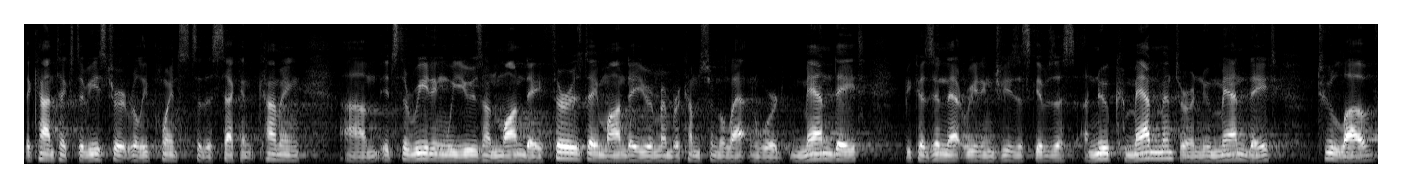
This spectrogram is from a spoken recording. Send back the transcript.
the context of Easter, it really points to the second coming. Um, it's the reading we use on Maundy, Thursday. Maundy, you remember, comes from the Latin word mandate, because in that reading, Jesus gives us a new commandment or a new mandate to love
